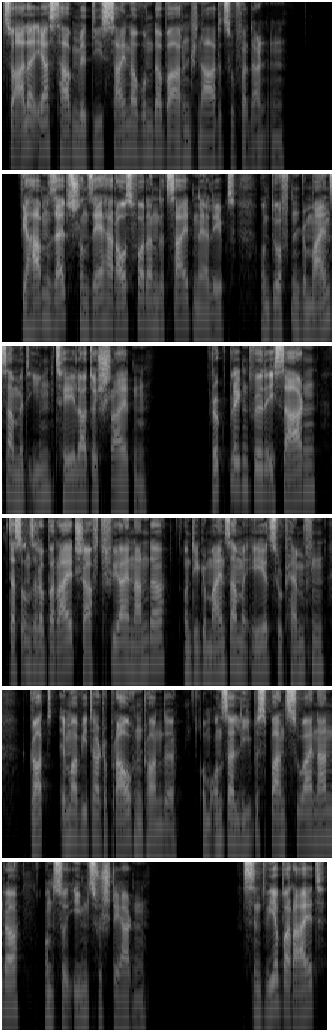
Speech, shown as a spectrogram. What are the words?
Zuallererst haben wir dies seiner wunderbaren Gnade zu verdanken. Wir haben selbst schon sehr herausfordernde Zeiten erlebt und durften gemeinsam mit ihm Täler durchschreiten. Rückblickend würde ich sagen, dass unsere Bereitschaft füreinander und die gemeinsame Ehe zu kämpfen Gott immer wieder gebrauchen konnte, um unser Liebesband zueinander und zu ihm zu stärken. Sind wir bereit,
